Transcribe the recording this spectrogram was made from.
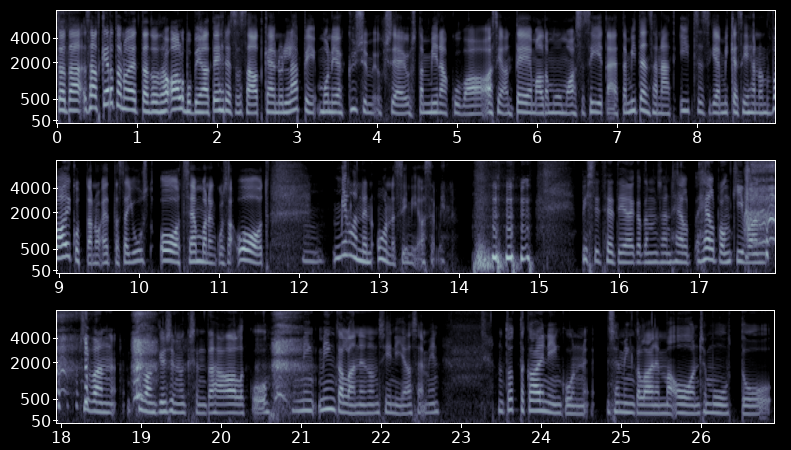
Tota, sä oot kertonut, että tuota albumia tehdessä sä oot käynyt läpi monia kysymyksiä just minä kuvaa asian teemalta, muun muassa siitä, että miten sä näet itsesi ja mikä siihen on vaikuttanut, että sä just oot semmoinen kuin sä oot. Mm. Millainen on Siniasemin? pistit heti aika tämmöisen help- helpon, kivan, kivan, kivan kysymyksen tähän alkuun. Minkälainen on Siniasemin? No totta kai niin kun se, minkälainen mä oon, se muuttuu,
